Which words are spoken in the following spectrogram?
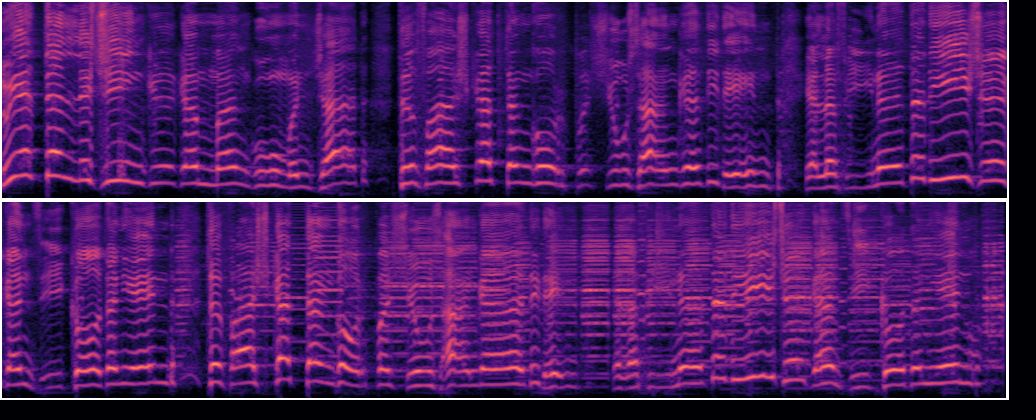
Noi è delle cinque che manco mangiate, ti fa scattare in corpo sciù sangue di dentro e alla fine ti dice che non si da niente, ti fa scattare in corpo sciù sangue di dentro e alla fine ti dice che non si da niente.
